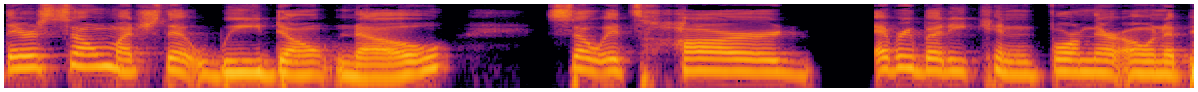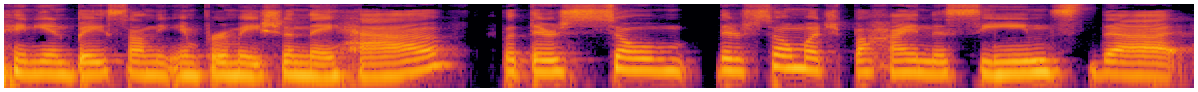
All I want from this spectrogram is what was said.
There's so much that we don't know. So it's hard. Everybody can form their own opinion based on the information they have but there's so there's so much behind the scenes that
